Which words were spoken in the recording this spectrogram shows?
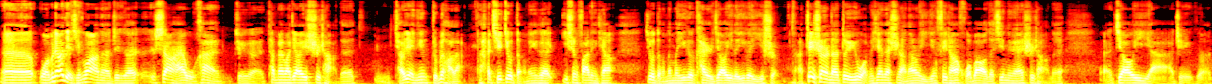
呃，我们了解情况呢，这个上海、武汉这个碳排放交易市场的条件已经准备好了啊，其实就等那个一声发令枪。就等那么一个开始交易的一个仪式啊，这事儿呢，对于我们现在市场当中已经非常火爆的新能源市场的，呃交易啊，这个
